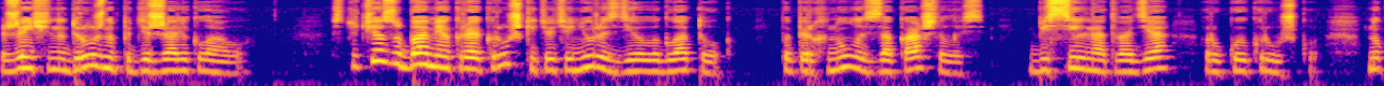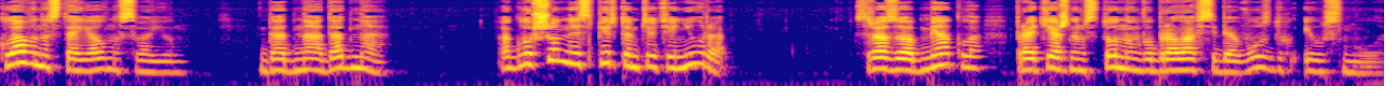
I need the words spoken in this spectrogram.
Женщины дружно поддержали Клаву. Стуча зубами о край кружки, тетя Нюра сделала глоток. Поперхнулась, закашлялась, бессильно отводя рукой кружку. Но Клава настоял на своем. «До дна, до дна!» Оглушенная спиртом тетя Нюра сразу обмякла, протяжным стоном выбрала в себя воздух и уснула.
